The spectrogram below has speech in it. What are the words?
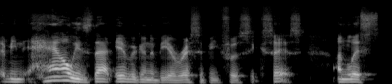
I mean, how is that ever going to be a recipe for success unless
